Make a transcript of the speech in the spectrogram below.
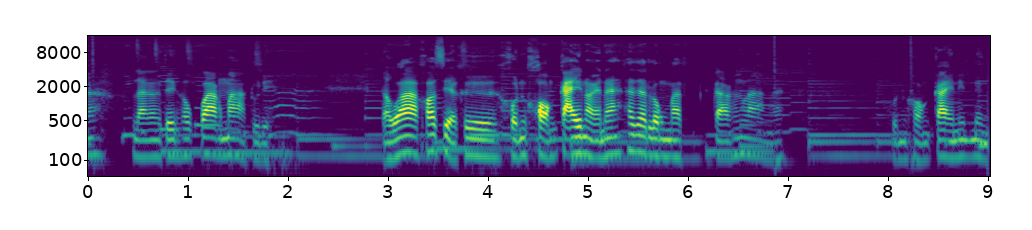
นะลานกางเต็นท์เขากว้างมากดูดิ แต่ว่าข้อเสียคือขนของไกลหน่อยนะ ถ้าจะลงมากลางข้างล่างนะขนของไกลนิดนึง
